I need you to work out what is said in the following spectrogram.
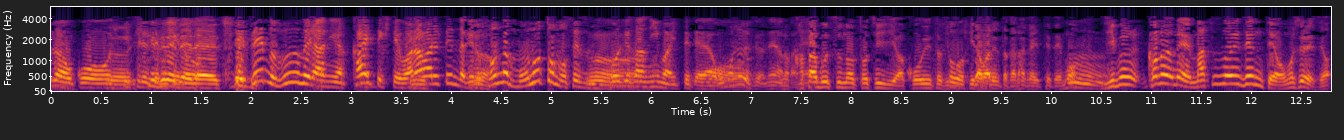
座をこう、うん。引き連れてるけど、で全部ブーメランには帰ってきて笑われてんだけど、うん。そんなものともせずにうん。小池さんに今言ってて、面白いですよね。堅物の都知事はこういう時に嫌われるとかなんか言ってても、うん。自分、このね、松添前提は面白いですよ。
